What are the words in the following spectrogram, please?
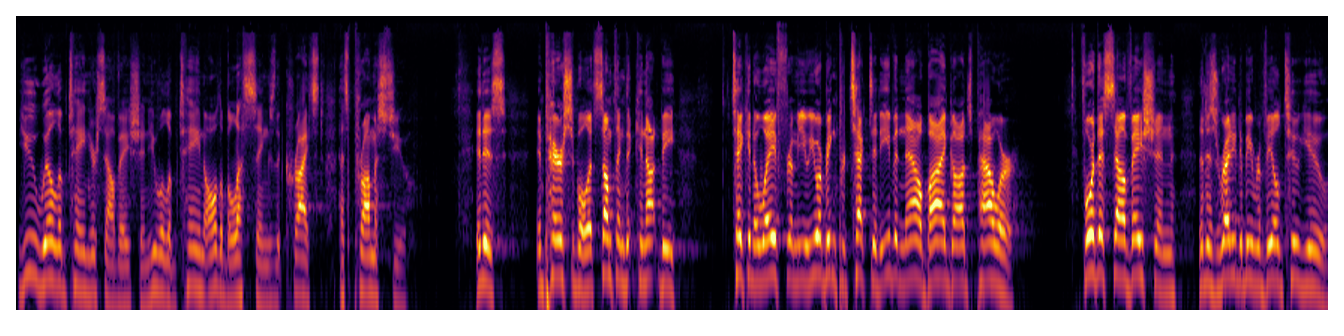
you will obtain your salvation. You will obtain all the blessings that Christ has promised you. It is imperishable, it's something that cannot be taken away from you. You are being protected even now by God's power for this salvation that is ready to be revealed to you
